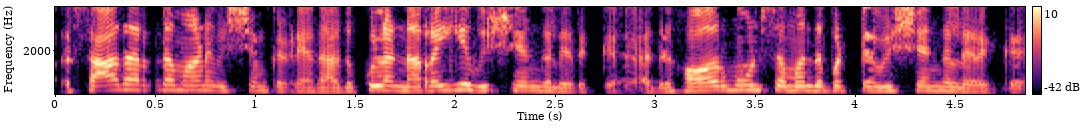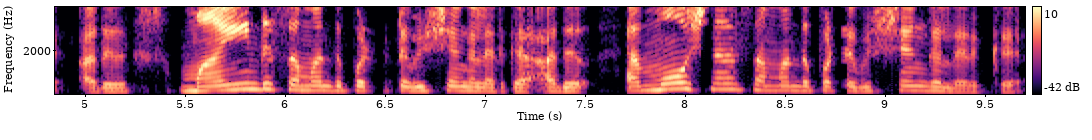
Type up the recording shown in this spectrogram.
சாதாரணமான விஷயம் கிடையாது. அதுக்குள்ள நிறைய விஷயங்கள் இருக்கு. அது ஹார்மோன் சம்பந்தப்பட்ட விஷயங்கள் இருக்கு. அது மைண்ட் சம்பந்தப்பட்ட விஷயங்கள் இருக்கு. அது எமோஷனல் சம்பந்தப்பட்ட விஷயங்கள் இருக்கு.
